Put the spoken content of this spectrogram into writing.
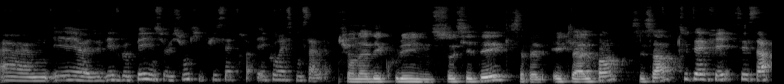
Euh, et euh, de développer une solution qui puisse être éco-responsable. Tu en as découlé une société qui s'appelle Éclat Alpin, c'est ça? Tout à fait, c'est ça.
